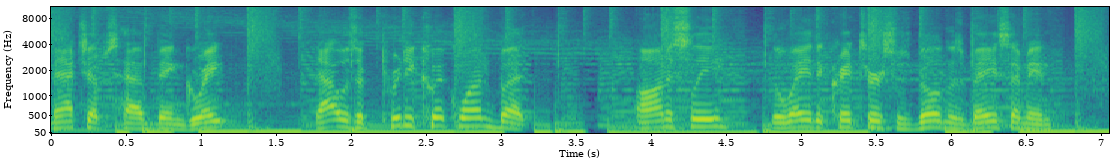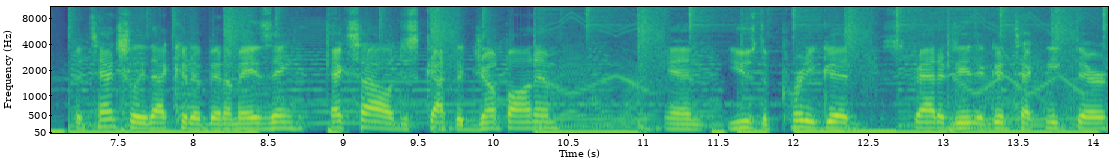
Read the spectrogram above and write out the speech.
matchups have been great. That was a pretty quick one, but honestly, the way that Kratos was building his base, I mean, potentially that could have been amazing. Exile just got the jump on him and used a pretty good strategy, a good technique there,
